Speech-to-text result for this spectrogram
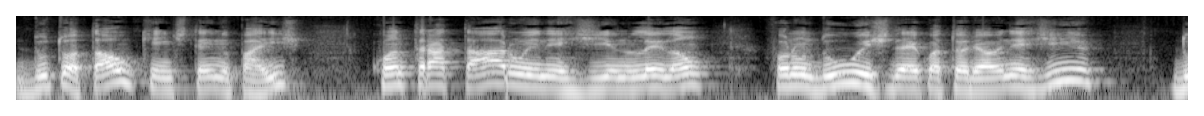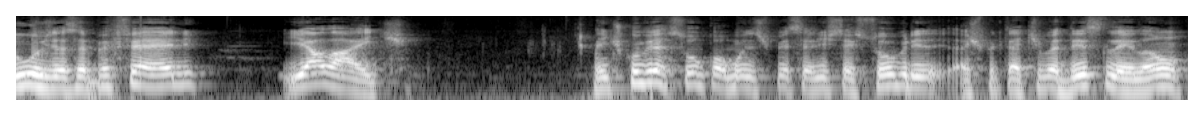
do total que a gente tem no país contrataram energia no leilão. Foram duas da Equatorial Energia, duas da CPFL e a Light. A gente conversou com alguns especialistas sobre a expectativa desse leilão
